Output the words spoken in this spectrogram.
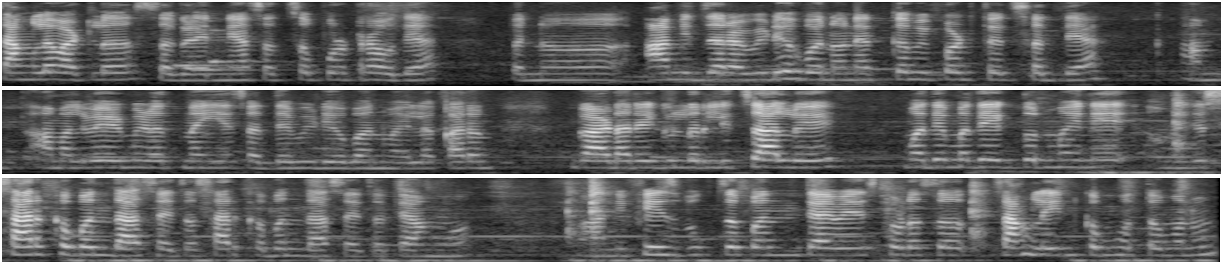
चांगलं वाटलं सगळ्यांनी असाच सपोर्ट राहू द्या. पण आम्ही जरा व्हिडिओ बनवण्यात कमी पडतोय सध्या. आम आम्हाला वेळ मिळत नाहीये सध्या व्हिडिओ बनवायला कारण गाडा रेग्युलरली चालू आहे. मध्ये मध्ये एक दोन महिने म्हणजे सारखं बंद असायचं सारखं बंद असायचं त्यामुळं. आणि फेसबुकचं पण त्यावेळेस थोडंसं चांगलं इन्कम होतं म्हणून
